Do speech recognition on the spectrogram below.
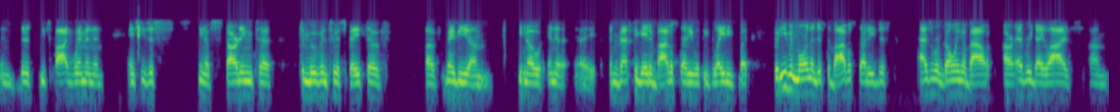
and there's these five women, and and she's just you know starting to to move into a space of of maybe um you know in a, a investigative Bible study with these ladies, but but even more than just a Bible study, just as we're going about our everyday lives, um,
